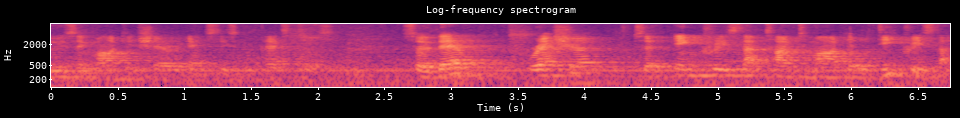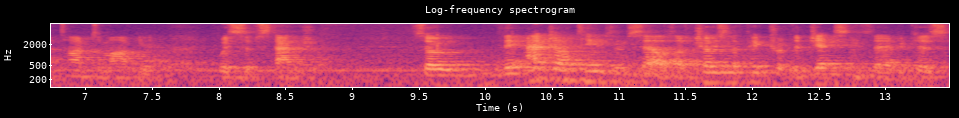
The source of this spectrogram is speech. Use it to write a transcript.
losing market share against these competitors. So their pressure to increase that time to market or decrease that time to market was substantial. So the agile teams themselves, I've chosen a picture of the Jetsons there because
